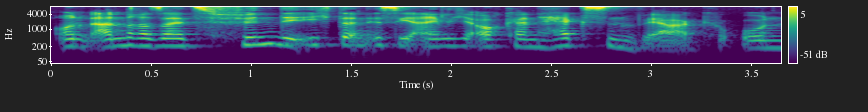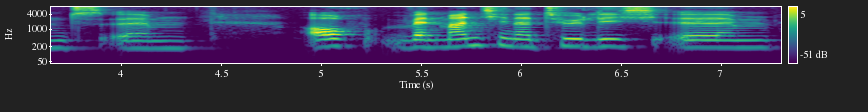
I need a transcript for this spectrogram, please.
Und andererseits finde ich, dann ist sie eigentlich auch kein Hexenwerk. Und ähm, auch wenn manche natürlich ähm,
